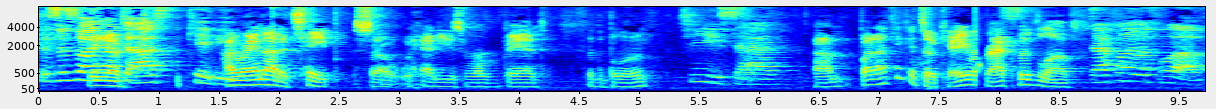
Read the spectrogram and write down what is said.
this is why I Yeah. have to ask Katie. I ran out of tape, so we had to use a rubber band for the balloon. Jeez, Dad. Um, but I think it's okay. Wrapped with love. Definitely with love.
